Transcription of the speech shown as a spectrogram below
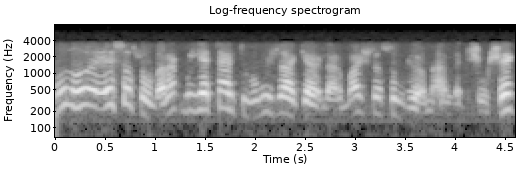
bunu esas olarak bir yeter ki bu müzakereler başlasın diyor Mehmet Şimşek.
